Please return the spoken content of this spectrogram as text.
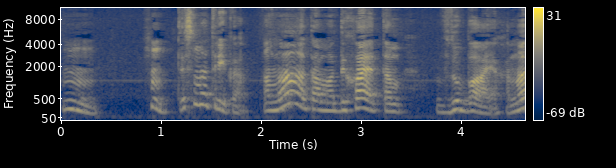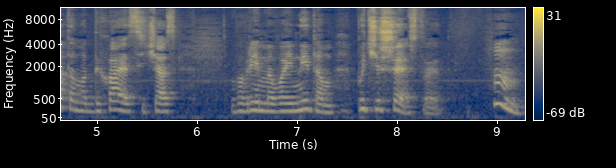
М, хм, ты смотри-ка, она там отдыхает там в Дубаях, она там отдыхает сейчас во время войны, там путешествует. Хм,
